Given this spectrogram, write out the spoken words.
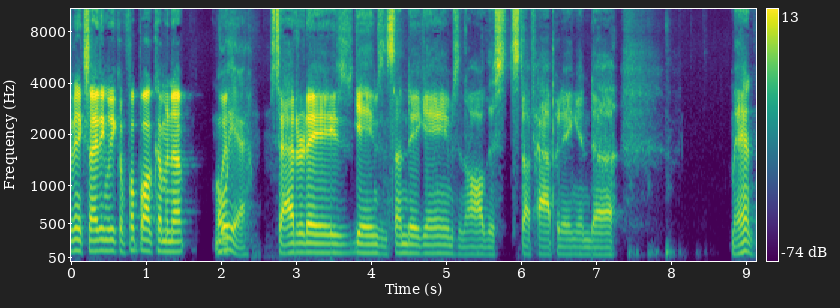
we have an exciting week of football coming up. Oh yeah. Saturdays games and Sunday games and all this stuff happening. And uh man,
